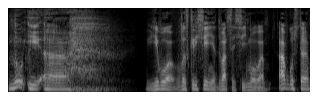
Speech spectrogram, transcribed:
Ну и э, его воскресенье 27 августа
